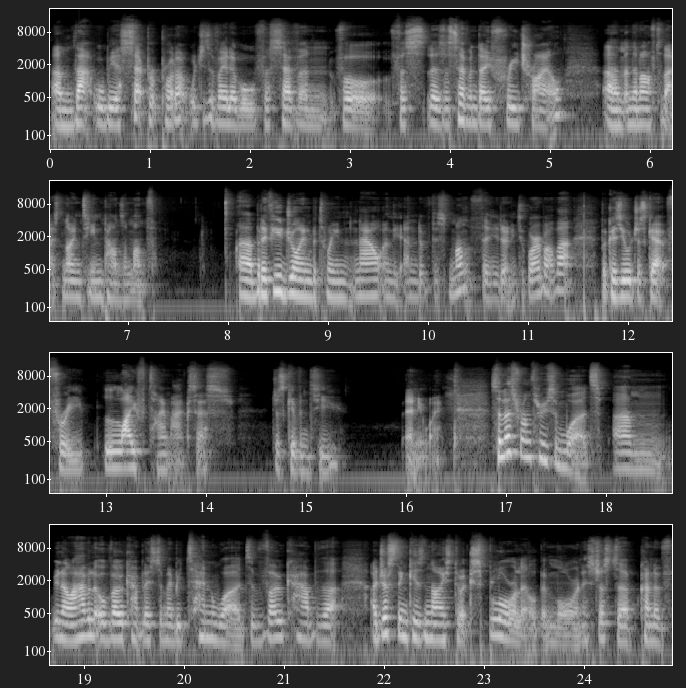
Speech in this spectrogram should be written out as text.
Um, that will be a separate product which is available for seven for for there's a seven day free trial, um, and then after that it's 19 pounds a month. Uh, but if you join between now and the end of this month, then you don't need to worry about that because you'll just get free lifetime access just given to you anyway. So let's run through some words. Um, you know, I have a little vocab list of maybe 10 words of vocab that I just think is nice to explore a little bit more. And it's just a kind of,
